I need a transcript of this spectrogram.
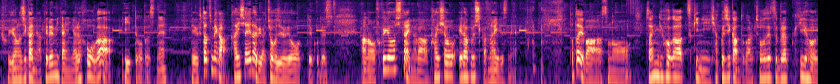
副業の時間に当てるみたいにやる方がいいってことですね。で2つ目が会社選びが超重要っていうことです。あの副業したいなら会社を選ぶしかないですね。例えばその残業が月に100時間とかある超絶ブラック企業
